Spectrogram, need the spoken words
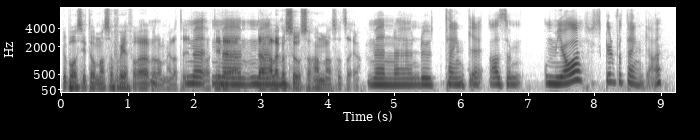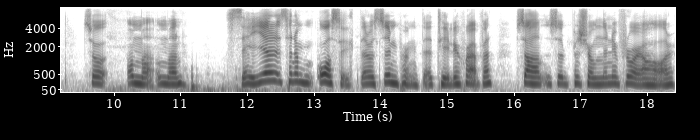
det bara sitter en massa chefer över dem hela tiden. Men- att det är där, men- där alla men- resurser hamnar så att säga. Men eh, du tänker, alltså om jag skulle få tänka, så om man, om man säger sina åsikter och synpunkter till chefen så, han, så personen i fråga har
